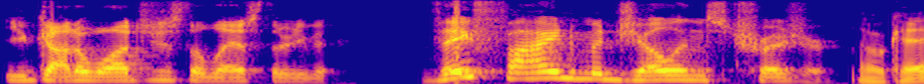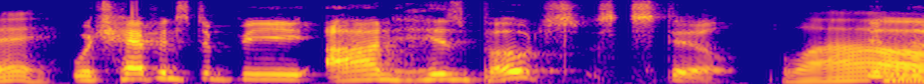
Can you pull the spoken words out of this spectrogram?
You gotta watch just the last 30 minutes. They find Magellan's treasure, Okay. which happens to be on his boats still Wow. in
